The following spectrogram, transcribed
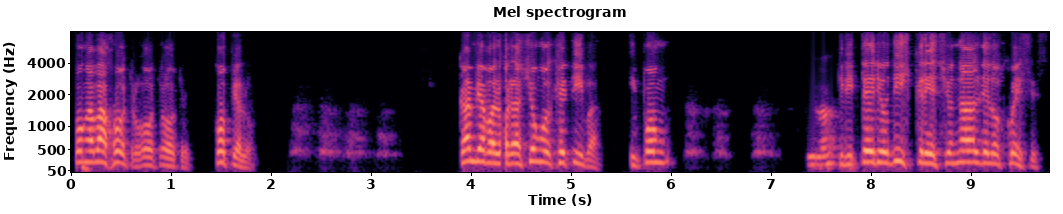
pon abajo otro, otro, otro. Cópialo. Cambia valoración objetiva y pon criterio discrecional de los jueces.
